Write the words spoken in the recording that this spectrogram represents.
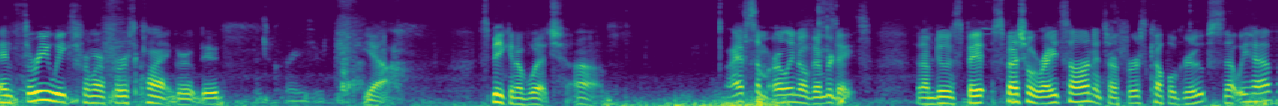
And three weeks from our first client group, dude. That's crazy. Yeah. Speaking of which, um, I have some early November dates that I'm doing spe- special rates on. It's our first couple groups that we have.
